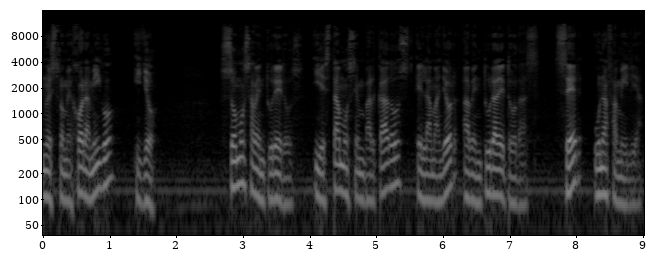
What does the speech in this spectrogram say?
nuestro mejor amigo y yo. Somos aventureros y estamos embarcados en la mayor aventura de todas, ser una familia.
